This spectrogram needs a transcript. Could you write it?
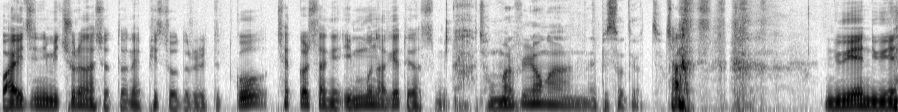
YG님이 출연하셨던 에피소드를 듣고 책걸상에 입문하게 되었습니다. 아, 정말 훌륭한 에피소드였죠. 뉘에 뉘에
